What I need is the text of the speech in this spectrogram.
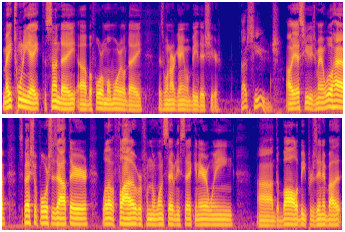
May twenty eighth, the Sunday uh, before Memorial Day, is when our game will be this year. That's huge. Oh, yeah, it's huge, man. We'll have special forces out there. We'll have a flyover from the 172nd Air Wing. Uh, the ball will be presented by the,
